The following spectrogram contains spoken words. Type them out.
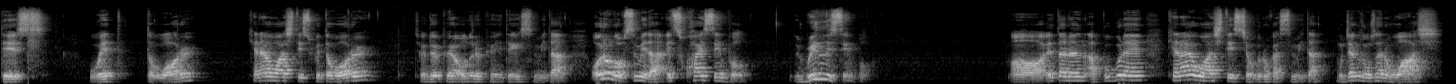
this with the water? Can I wash this with the water? 정도의 표현 오늘의 표현이 되겠습니다. 어려운 거 없습니다. It's quite simple. Really simple. 어, 일단은 앞부분에 Can I wash this 정도로 갔습니다. 문장 동사는 wash,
